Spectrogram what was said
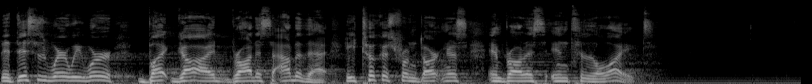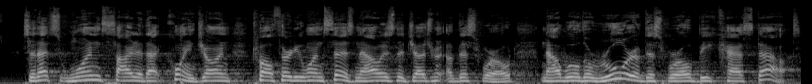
that this is where we were, but God brought us out of that. He took us from darkness and brought us into the light. So that's one side of that coin. John 12 31 says, Now is the judgment of this world. Now will the ruler of this world be cast out.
